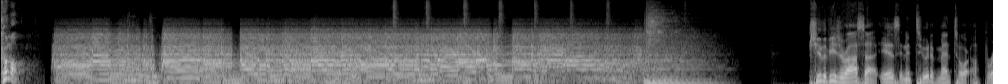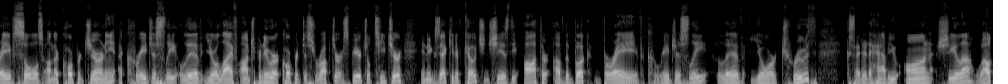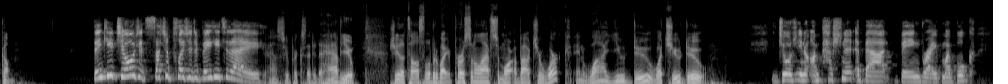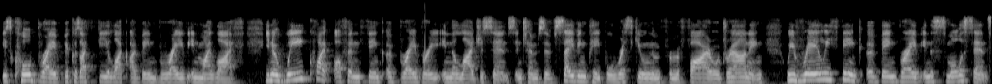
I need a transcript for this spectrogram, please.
Come on. Sheila Vijeyarasa is an intuitive mentor of brave souls on their corporate journey, a courageously live your life entrepreneur, a corporate disruptor, a spiritual teacher, an executive coach, and she is the author of the book Brave Courageously Live Your Truth. Excited to have you on, Sheila. Welcome. Thank you, George. It's such a pleasure to be here today. Yeah, super excited to have you. Sheila, tell us a little bit about your personal life, some more about your work, and why you do what you do. George, you know, I'm passionate about being brave. My book is called Brave because I feel like I've been brave in my life. You know, we quite often think of bravery in the larger sense, in terms of saving people, rescuing them from a fire or drowning. We rarely think of being brave in the smaller sense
